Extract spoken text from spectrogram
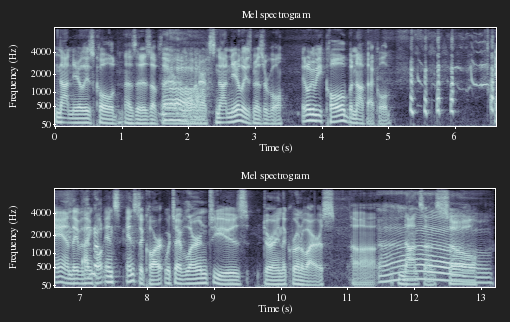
not nearly as cold as it is up there in the Oh. winter. It's not nearly as miserable. It'll be cold, but not that cold. And they have a thing called Inst- Instacart, which I've learned to use during the coronavirus uh, nonsense. So Oh,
